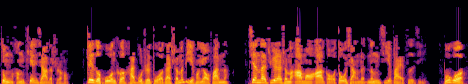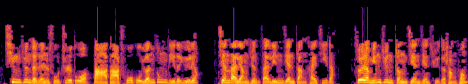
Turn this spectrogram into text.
纵横天下的时候。这个胡文科还不知躲在什么地方要饭呢，现在居然什么阿猫阿狗都想着能击败自己。不过清军的人数之多，大大出乎元宗帝的预料。现在两军在林间展开激战，虽然明军正渐渐取得上风，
